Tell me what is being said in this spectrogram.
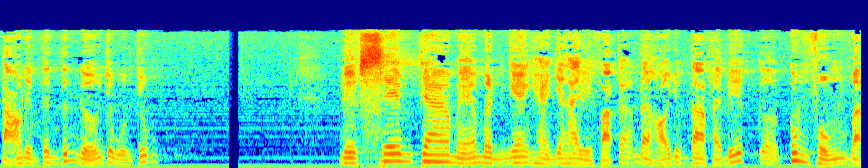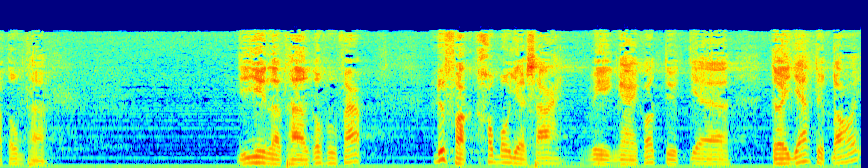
tạo niềm tin tín ngưỡng cho quần chúng việc xem cha mẹ mình ngang hàng như hai vị Phật đó, đòi hỏi chúng ta phải biết ờ, cung phụng và tôn thờ. Dĩ nhiên là thờ có phương pháp. Đức Phật không bao giờ sai vì ngài có tuyệt uh, tuệ giác tuyệt đối.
